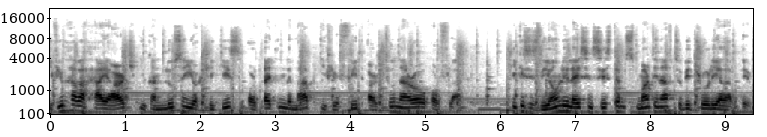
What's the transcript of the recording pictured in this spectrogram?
If you have a high arch, you can loosen your Hickies or tighten them up if your feet are too narrow or flat. Hickies is the only lacing system smart enough to be truly adaptive.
